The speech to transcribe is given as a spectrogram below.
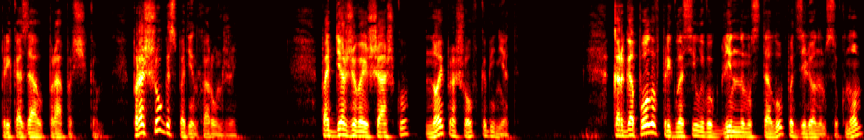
приказал прапорщикам. Прошу, господин Харунжи. Поддерживая шашку, Ной прошел в кабинет. Каргополов пригласил его к длинному столу под зеленым сукном,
